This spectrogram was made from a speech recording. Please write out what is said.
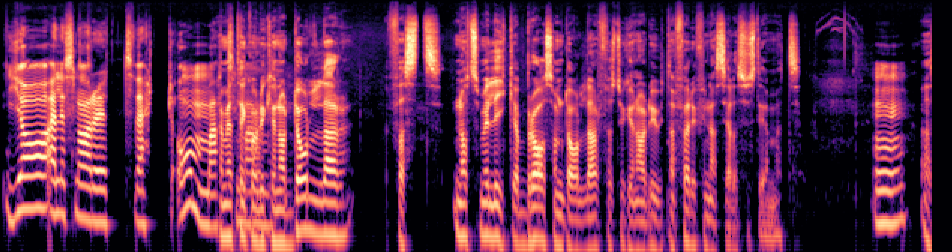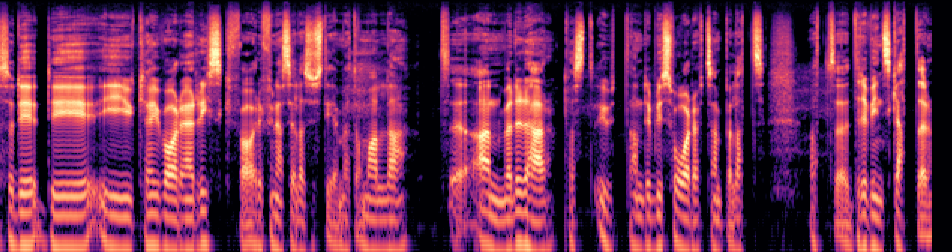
Ja, eller snarare tvärtom. Att jag tänker man... om du kan ha dollar, fast något som är lika bra som dollar fast du kan ha det utanför det finansiella systemet. Mm. Alltså det, det är, kan ju vara en risk för det finansiella systemet om alla Eh, använder det här fast utan det blir svårare till exempel att, att eh, driva in skatter.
